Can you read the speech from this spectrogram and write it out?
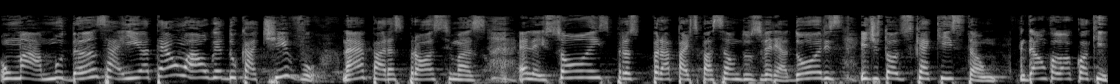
uma mudança e até um algo educativo, né, para as próximas eleições, para a participação dos vereadores e de todos que aqui estão. Então, coloco aqui.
